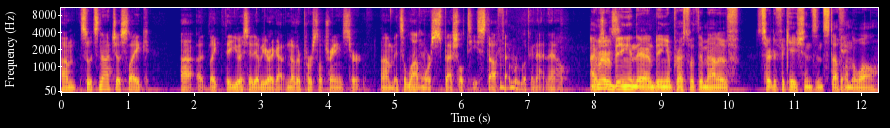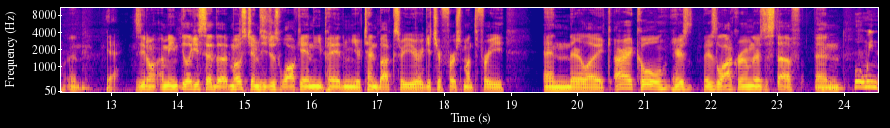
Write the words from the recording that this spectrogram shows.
Um, so it's not just like uh, like the USAW. I got another personal training cert. Um, it's a lot more specialty stuff that we're looking at now. I remember is- being in there and being impressed with the amount of certifications and stuff on the wall. And yeah. you don't, I mean, like you said, the most gyms you just walk in, you pay them your ten bucks, or you get your first month free, and they're like, "All right, cool. Here's there's the locker room. There's the stuff." And Well, we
